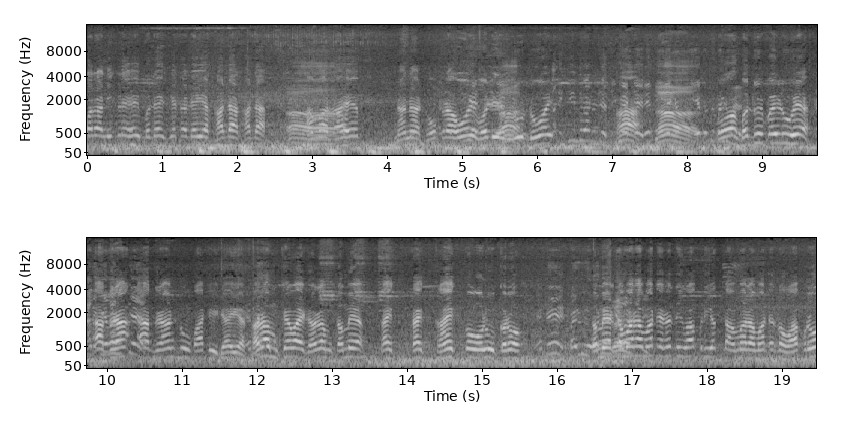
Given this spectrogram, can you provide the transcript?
વાળા નીકળે છે બધાય ખેતા જાય ખાડા ખાડા. હા. આમાં સાહેબ નાના છોકરા હોય વડીલ હા. વૃદ્ધ હોય. હા. હા. તો આ બધું પડ્યું હે. આ ગ્રા આ ગ્રાન્ટું પાછી જાય. ધરમ કહેવાય ધરમ. તમે કાંઈક કાંઈક કાંઈક તો ઓલું કરો. તમે તમારા માટે નથી વાપરી શકતા અમારા માટે તો વાપરો.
